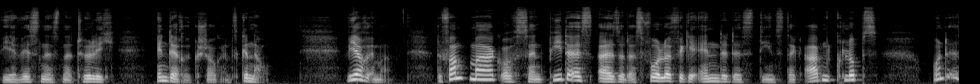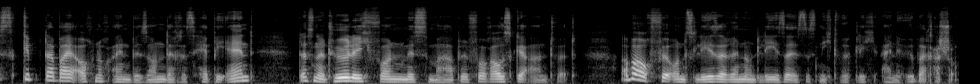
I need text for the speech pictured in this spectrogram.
Wir wissen es natürlich in der Rückschau ganz genau. Wie auch immer. The Thumb Mark of St. Peter ist also das vorläufige Ende des Dienstagabendclubs und es gibt dabei auch noch ein besonderes Happy End, das natürlich von Miss Marple vorausgeahnt wird aber auch für uns Leserinnen und Leser ist es nicht wirklich eine Überraschung.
